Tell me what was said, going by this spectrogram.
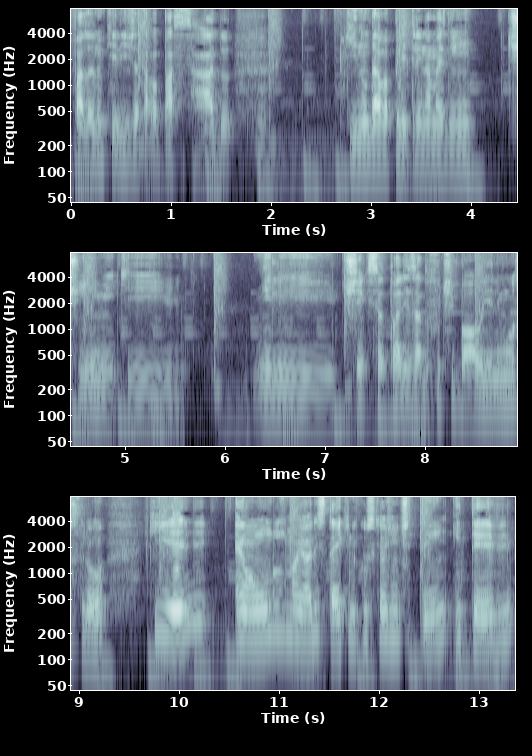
falando que ele já tava passado, que não dava pra ele treinar mais nenhum time, que ele tinha que se atualizar do futebol e ele mostrou que ele é um dos maiores técnicos que a gente tem e teve,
